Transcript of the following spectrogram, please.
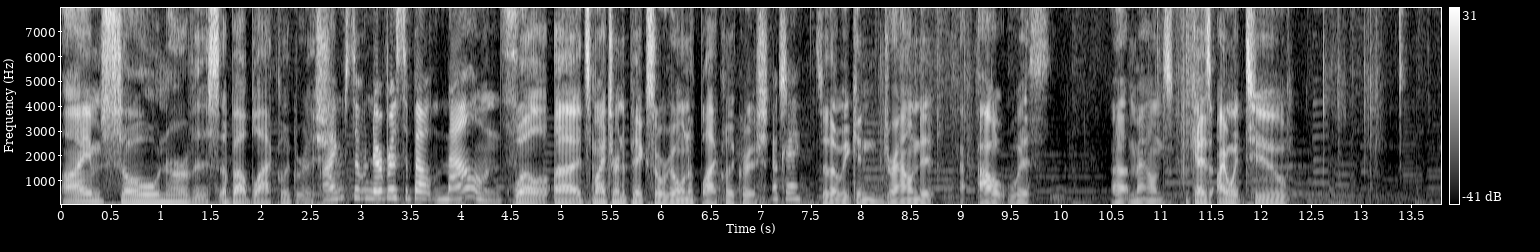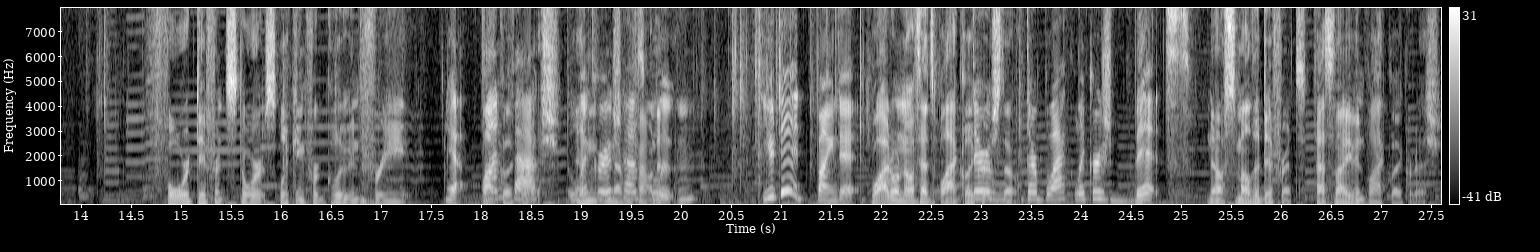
I'm so nervous about black licorice. I'm so nervous about mounds. Well, uh, it's my turn to pick, so we're going with black licorice. Okay. So that we can drown it out with uh, mounds. Guys, I went to four different stores looking for gluten free. Yeah. Black Fun licorice, fact: and licorice never has found it. gluten. You did find it. Well, I don't know if that's black They're, licorice though. they're black licorice bits. No, smell the difference. That's not even black licorice.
